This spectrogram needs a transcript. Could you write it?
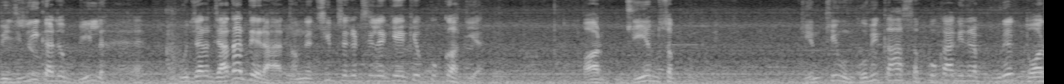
बिजली का जो बिल है वो जरा ज़्यादा दे रहा है। तो हमने चीफ सेक्रेटरी से लेके एक को कह दिया। और डीएम सबको डीएम थी, उनको भी कहा, सबको कहा कि जरा पूरे तौर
